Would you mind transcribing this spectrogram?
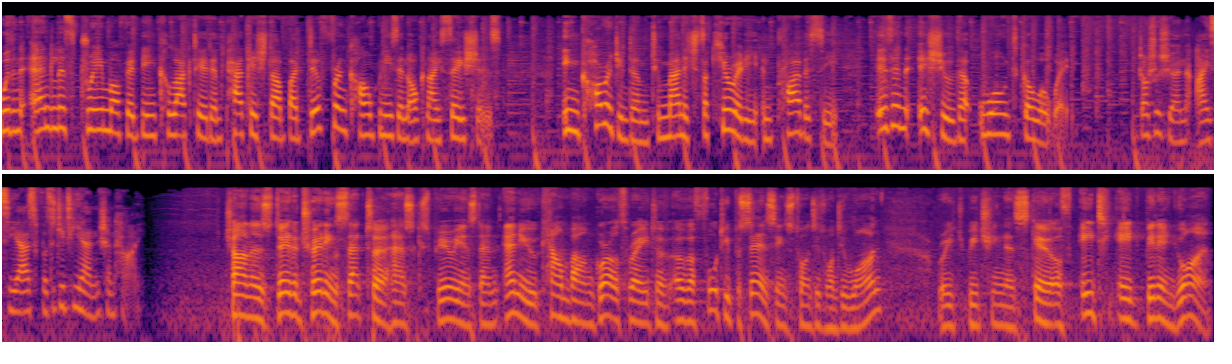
With an endless stream of it being collected and packaged up by different companies and organizations, encouraging them to manage security and privacy is an issue that won't go away. Zhang Shixuan, ICS for CGTN, Shanghai. China's data trading sector has experienced an annual compound growth rate of over 40% since 2021, reaching a scale of 88 billion yuan.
